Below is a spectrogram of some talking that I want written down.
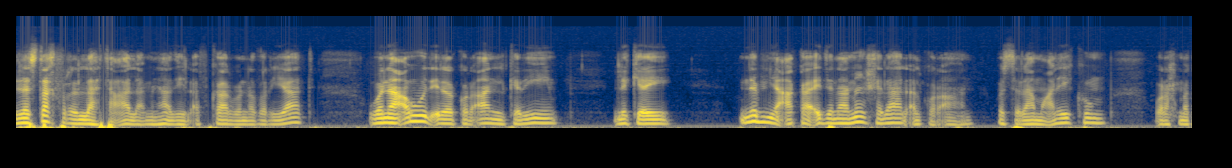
لنستغفر الله تعالى من هذه الأفكار والنظريات ونعود إلى القرآن الكريم لكي نبني عقائدنا من خلال القرآن. والسلام عليكم ورحمة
